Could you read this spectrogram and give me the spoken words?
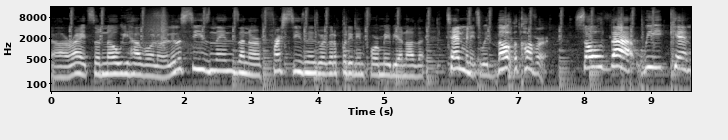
All right so now we have all our little seasonings and our fresh seasonings. We're gonna put it in for maybe another 10 minutes without the cover so that we can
